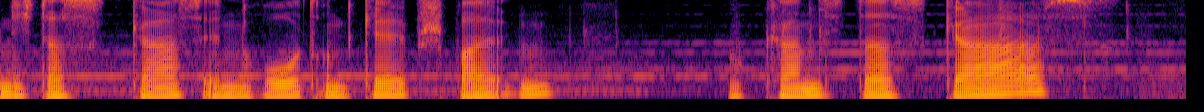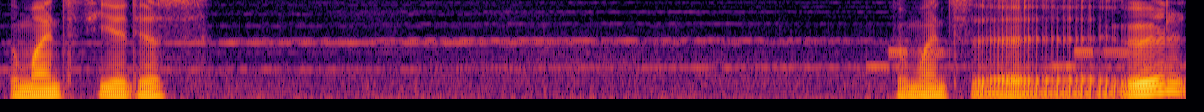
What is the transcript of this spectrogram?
Kann ich das Gas in Rot und Gelb spalten? Du kannst das Gas... Du meinst hier das... Du meinst äh, Öl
